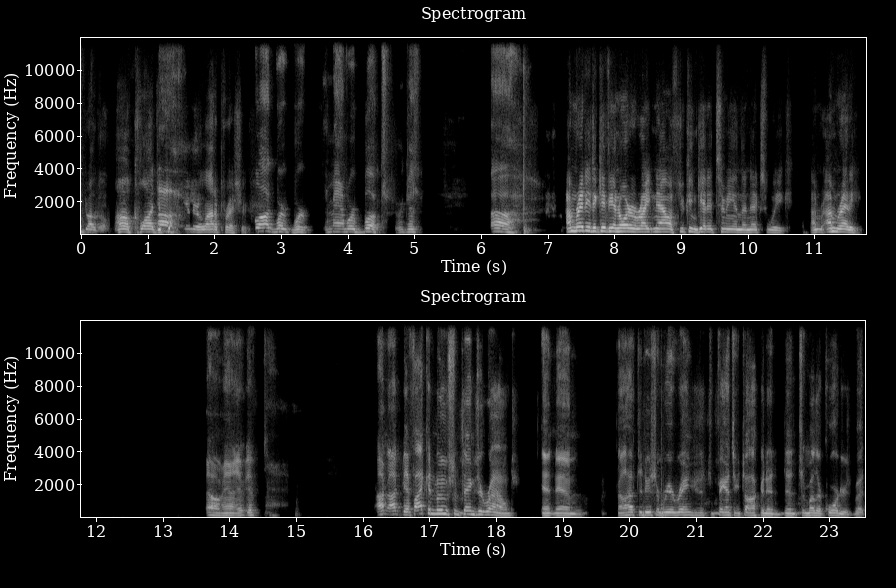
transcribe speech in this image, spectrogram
Struggle. Oh, Claude, you put Oh. me under a lot of pressure. Claude, we're, we're, man, we're booked. We're just, uh, I'm ready to give you an order right now if you can get it to me in the next week. I'm, I'm ready. oh, man, if, if I, I, if I can move some things around and then I'll have to do some rearranging and some fancy talking in, in some other quarters, but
